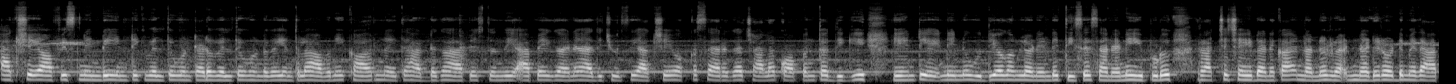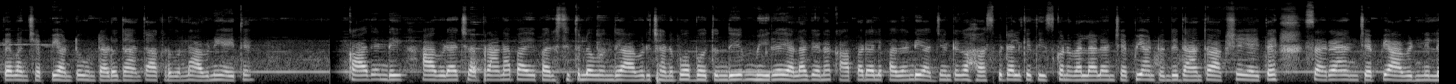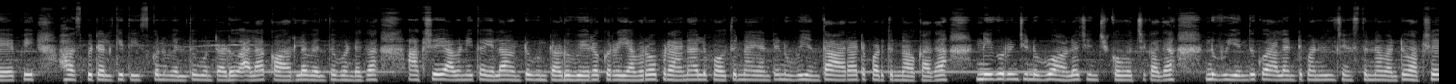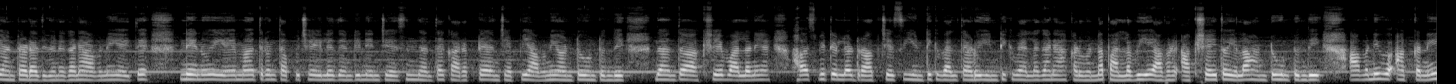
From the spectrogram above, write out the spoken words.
Akshay office నుండి ఇంటికి వెళ్తూ ఉంటాడు. వెళ్తూ ఉండగా ఇంతలో అవని అయితే అడ్డగా ఆపేస్తుంది. ఆపేయగానే అది చూసి అక్షయ్ ఒక్కసారిగా చాలా కోపంతో దిగి ఏంటి నిన్ను ఉద్యోగంలో నుండి తీసేశానని ఇప్పుడు రచ్చ చేయడానిక నన్ను నడి రోడ్డు మీద ఆపేవని చెప్పి అంటూ ఉంటాడు. దాంతో అక్కడ ఉన్న అవని అయితే కాదండి ఆవిడ చ ప్రాణాపాయ పరిస్థితిలో ఉంది. ఆవిడ చనిపోబోతుంది. మీరే ఎలాగైనా కాపాడాలి పదండి అర్జెంటుగా హాస్పిటల్కి తీసుకొని వెళ్ళాలని చెప్పి అంటుంది. దాంతో అక్షయ్ అయితే సరే అని చెప్పి ఆవిడని లేపి హాస్పిటల్కి తీసుకుని వెళ్తూ ఉంటాడు. అలా కారులో వెళ్తూ ఉండగా అక్షయ్ అవనితో ఇలా అంటూ ఉంటాడు. వేరొకరు ఎవరో ప్రాణాలు పోతున్నాయంటే నువ్వు ఎంత ఆరాటపడుతున్నావు కదా నీ గురించి నువ్వు ఆలోచించుకోవచ్చు కదా నువ్వు ఎందుకు అలాంటి పనులు చేస్తున్నావు అంటూ అక్షయ్ అంటాడు. అది వినగానే అవని అయితే నేను ఏమాత్రం తప్పు చేయలేదండి. నేను చేసిందంతా కరెక్ట్ అని చెప్పి అవని అంటూ ఉంటుంది. దాంతో అక్షయ్ వాళ్ళని హాస్పిటల్లో డ్రాప్ చేసి ఇంటికి వెళ్తాడు. ఇంటికి వెళ్ళగానే అక్కడ ఉన్న పల్లవి అవ అక్షయ్తో ఇలా అంటూ ఉంటుంది. అవని అక్కని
